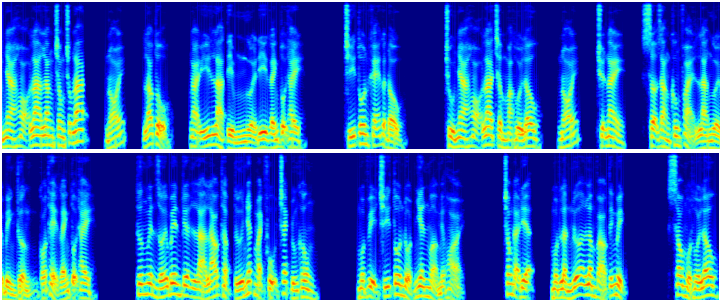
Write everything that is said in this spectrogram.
nhà họ la lăng trong chốc lát, nói, lão tổ, ngài ý là tìm người đi gánh tội thay. Trí tôn khẽ gật đầu. Chủ nhà họ la trầm mặc hồi lâu, nói, chuyện này, sợ rằng không phải là người bình thường có thể gánh tội thay thương nguyên giới bên kia là lão thập tứ nhất mạch phụ trách đúng không? Một vị trí tôn đột nhiên mở miệng hỏi. Trong đại điện, một lần nữa lâm vào tĩnh mịch. Sau một hồi lâu,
